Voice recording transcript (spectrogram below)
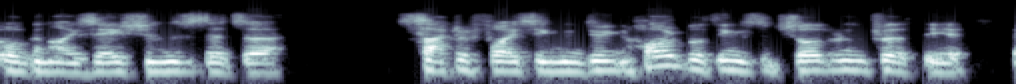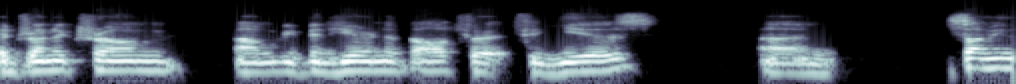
organizations that are sacrificing and doing horrible things to children for the adrenochrome um, we've been hearing about for, for years. Um, so I mean,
